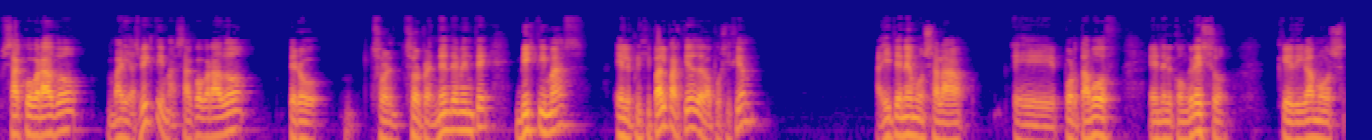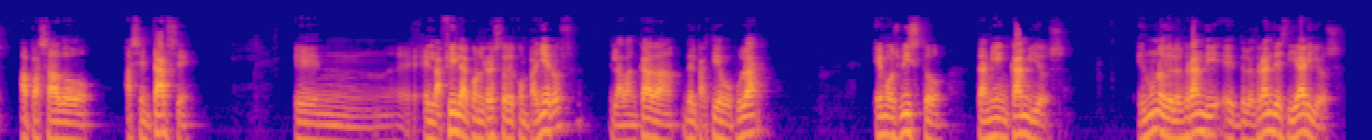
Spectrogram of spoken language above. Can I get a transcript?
se ha cobrado varias víctimas. Se ha cobrado, pero sorprendentemente, víctimas en el principal partido de la oposición. Ahí tenemos a la eh, portavoz en el Congreso que, digamos, ha pasado a sentarse en, en, la fila con el resto de compañeros, en la bancada del Partido Popular. Hemos visto también cambios en uno de los, eh, de los grandes diarios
